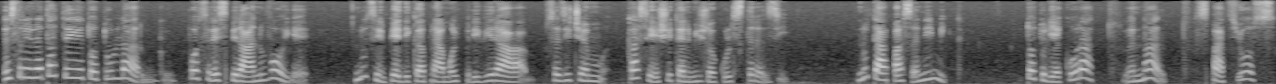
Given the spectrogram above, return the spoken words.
În străinătate e totul larg, poți respira în voie. Nu-ți împiedică prea mult privirea, să zicem, ca să ieși în mijlocul străzii. Nu te apasă nimic. Totul e curat, înalt, spațios.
